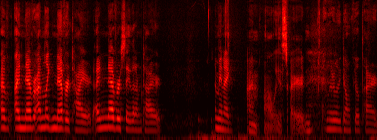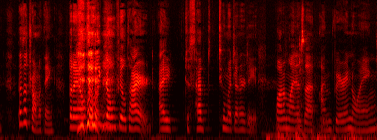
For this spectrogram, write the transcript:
I've I never. I'm like never tired. I never say that I'm tired. I mean, I I'm always tired. I literally don't feel tired. That's a trauma thing. But I also like don't feel tired. I just have too much energy. Bottom line is that I'm very annoying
